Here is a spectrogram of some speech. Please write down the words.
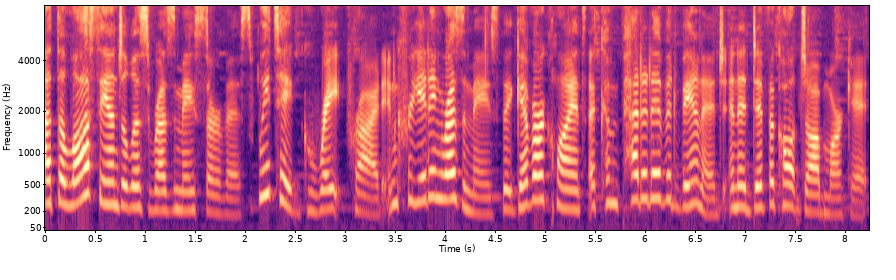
At the Los Angeles Resume Service, we take great pride in creating resumes that give our clients a competitive advantage in a difficult job market.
